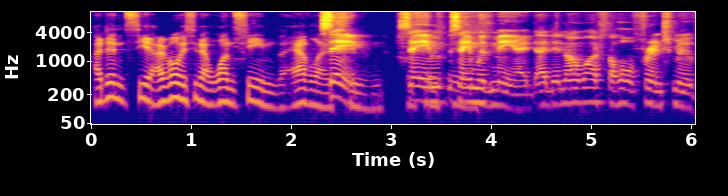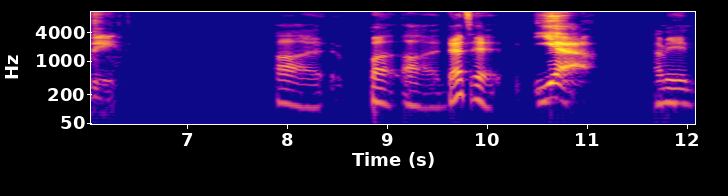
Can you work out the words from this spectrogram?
I didn't see it. I've only seen that one scene, the avalanche Same. scene. Same, same with me. I, I did not watch the whole French movie. Uh, but uh, that's it. Yeah, I mean,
